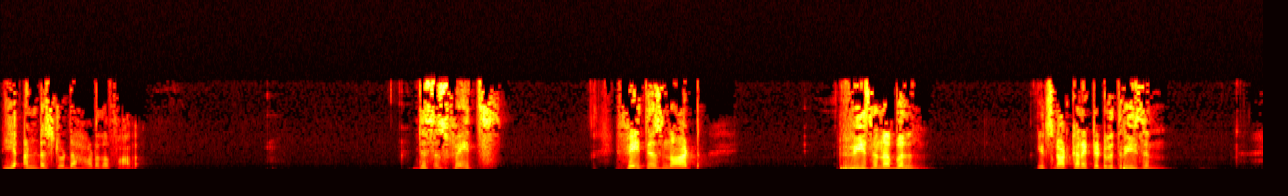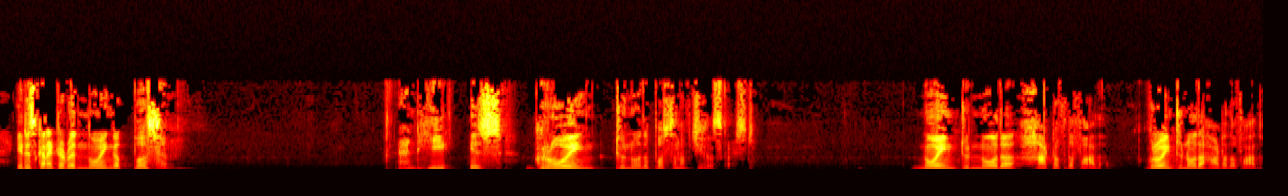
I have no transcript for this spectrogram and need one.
He understood the heart of the Father. This is faith. Faith is not reasonable. It's not connected with reason. It is connected with knowing a person. And he is growing to know the person of Jesus Christ. Knowing to know the heart of the Father growing to know the heart of the Father.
